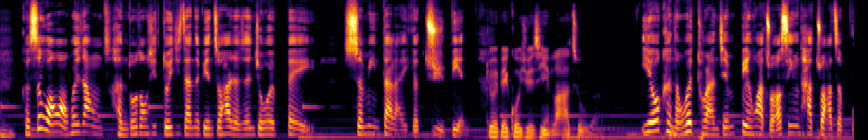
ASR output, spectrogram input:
嗯。可是往往会让很多东西堆积在那边之后，他人生就会被生命带来一个巨变，就会被过去的事情拉住了。也有可能会突然间变化，主要是因为他抓着不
